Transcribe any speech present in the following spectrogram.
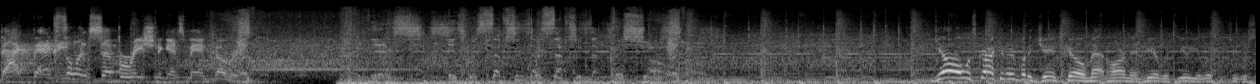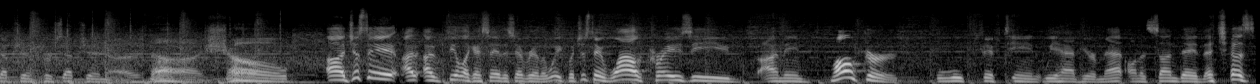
back, baby. Excellent separation against man coverage. This is Reception Perception, the show. Yo, what's cracking, everybody? James Koh, Matt Harmon here with you. You listen to Reception Perception, uh, the show. Uh, just a, I, I feel like I say this every other week, but just a wild, crazy, I mean, bonkers week 15 we had here, Matt, on a Sunday that just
